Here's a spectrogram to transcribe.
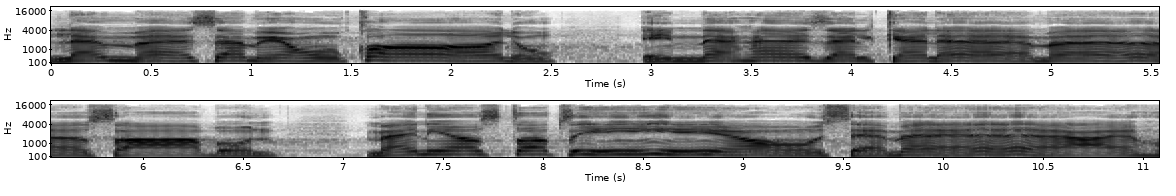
لما سمعوا قالوا إن هذا الكلام صعب. من يستطيع سماعه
